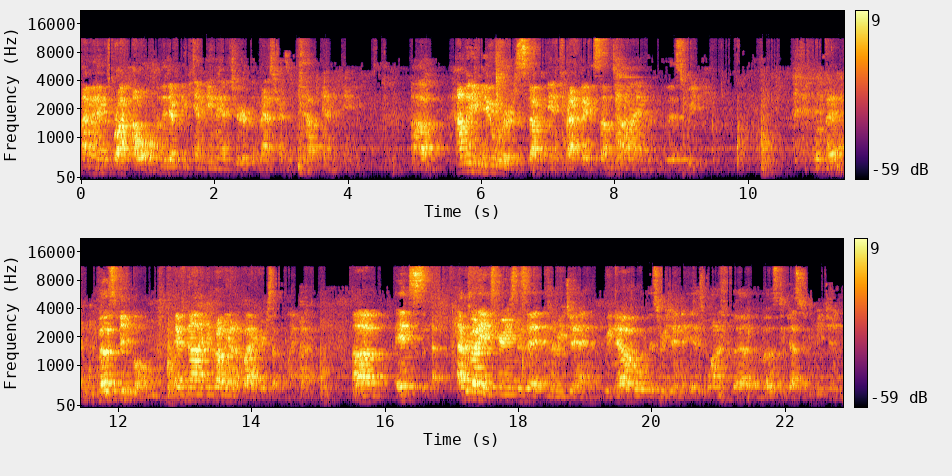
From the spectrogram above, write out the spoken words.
hi, my name is Brock Howell. I'm the Deputy Campaign Manager for the Mass Transit Now campaign. Uh, how many of you were stuck in traffic sometime this week? A little bit? Most people. If not, you're probably on a bike or something like that. Um, it's everybody experiences it in the region. We know this region is one of the, the most congested regions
